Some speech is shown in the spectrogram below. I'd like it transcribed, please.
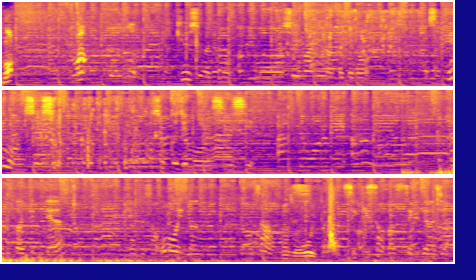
まっ。まっ上手九州はでももう終盤になったけどお酒も美味しいし食事も美味しいし振り返ってみて。だってさ大分でさまず大分、関サバ関アジア。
